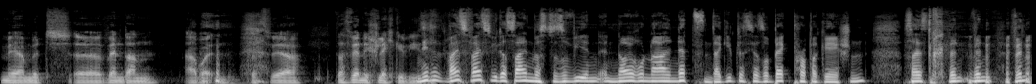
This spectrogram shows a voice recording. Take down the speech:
mehr mit äh, wenn dann arbeiten. Das wäre das wäre nicht schlecht gewesen. Nee, weißt, weißt, wie das sein müsste? So wie in, in neuronalen Netzen. Da gibt es ja so Backpropagation. Das heißt, wenn, wenn, wenn,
